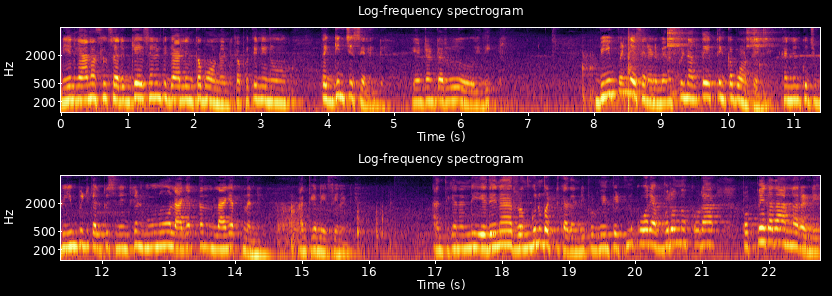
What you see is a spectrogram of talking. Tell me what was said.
నేను కానీ అసలు సరిగ్గా వేసానంటే గారెలు ఇంకా బాగుండండి. కాకపోతే నేను తగ్గించేసానండి. ఏంటంటారు ఇది? బియ్యం పిండి వేసానండి మినప్పిండి అంతా ఎత్తే ఇంకా బాగుంటాయండి కానీ నేను కొంచెం బియ్యం పిండి కలిపిస్తాను ఎందుకంటే నూనె లాగేస్తాను లాగేస్తుందండి అందుకని వేసానండి. అందుకేనండి ఏదైనా రంగును బట్టి కదండి. ఇప్పుడు మేము పెట్టిన కూర ఎవ్వరూ కూడా పప్పే కదా అన్నారండి.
